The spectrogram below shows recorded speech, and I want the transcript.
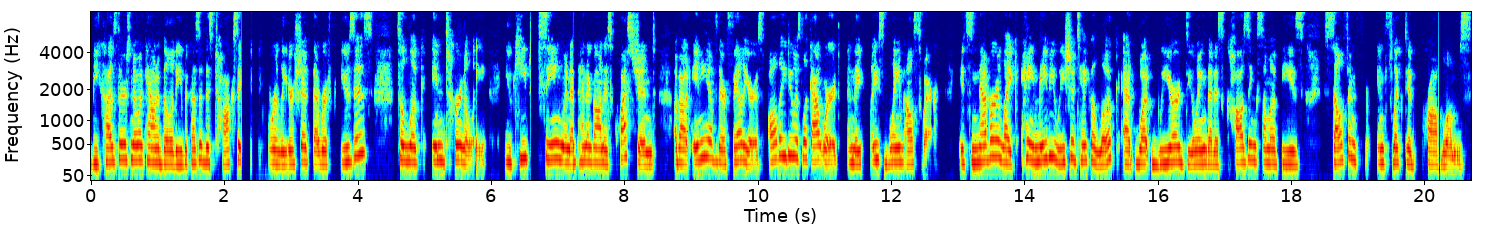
because there's no accountability, because of this toxic core leadership that refuses to look internally, you keep seeing when a Pentagon is questioned about any of their failures, all they do is look outward and they place blame elsewhere. It's never like, hey, maybe we should take a look at what we are doing that is causing some of these self inflicted problems.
